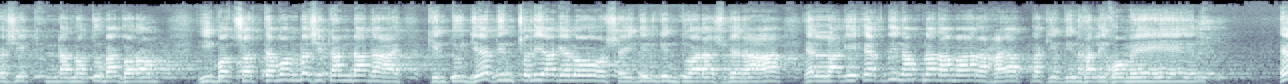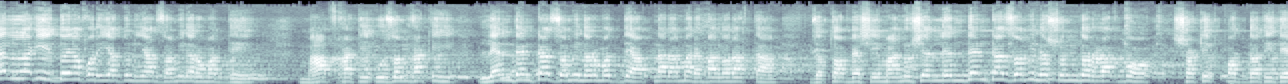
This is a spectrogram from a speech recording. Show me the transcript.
বেশি ঠান্ডা, নতুবা গরম। এই বছর তেমন বেশি ঠান্ডা নাই, কিন্তু যে দিন চলিয়া গেল, সেই দিন কিন্তু আর আসবে না। এর লাগে একদিন আপনার আমার হায়াত নাকি দিন খালি কমের এর লাগি দয়া করিয়া দুনিয়ার জমিনের মধ্যে মাপ খাটি, ওজন খাটি, লেনদেনটা জমিনের মধ্যে আপনার আমার ভালো রাখতাম। যত বেশি মানুষের লেনদেনটা জমিনে সুন্দর রাখব, সঠিক পদ্ধতিতে,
